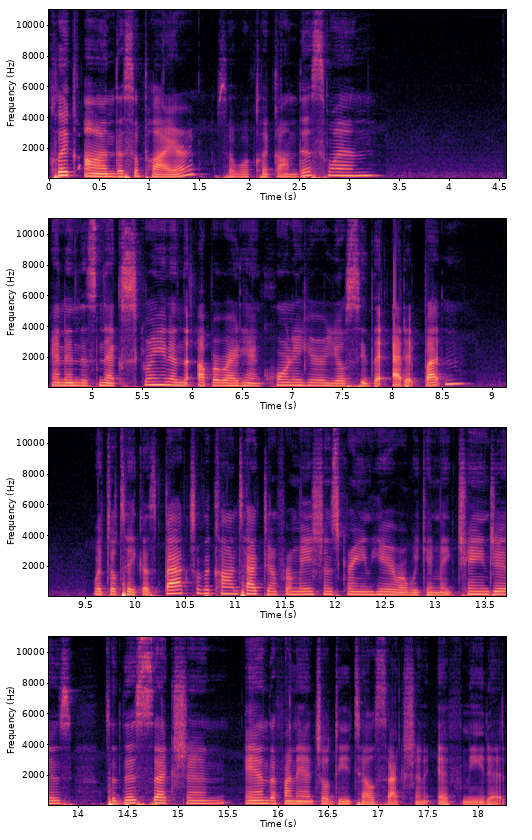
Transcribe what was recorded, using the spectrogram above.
click on the supplier. So we'll click on this one and in this next screen in the upper right hand corner here, you'll see the edit button, which will take us back to the contact information screen here where we can make changes to this section and the financial details section if needed.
